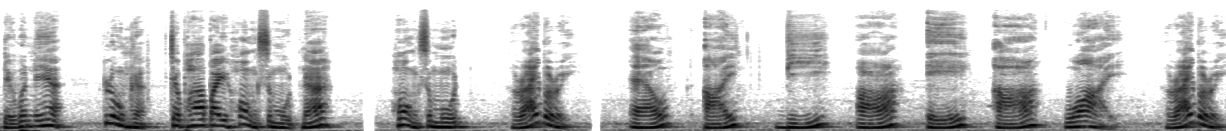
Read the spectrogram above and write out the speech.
เดี๋ยววันนี้ลุงอะจะพาไปห้องสมุดนะ ห้องสมุด library L I B R A R Y library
